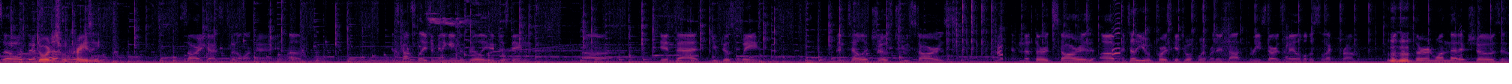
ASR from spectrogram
So there's Dora just went crazy. Sorry guys, it's been a long day. Um, its constellation minigame is really interesting in that you just wait until it shows two stars, and the third star is um, until you of course get to a point where there's not three stars available to select from. But hmm the third one that it shows is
